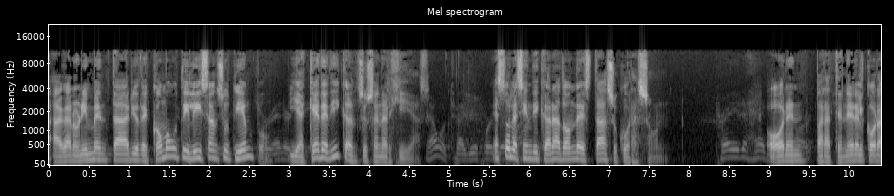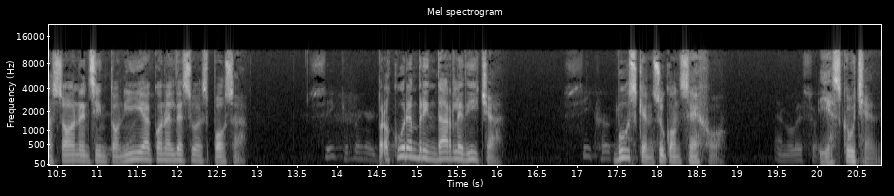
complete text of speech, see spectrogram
Hagan un inventario de cómo utilizan su tiempo y a qué dedican sus energías. Esto les indicará dónde está su corazón. Oren para tener el corazón en sintonía con el de su esposa. Procuren brindarle dicha. Busquen su consejo y escuchen.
